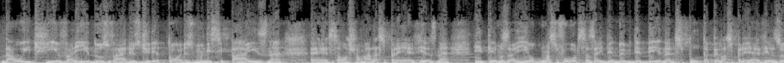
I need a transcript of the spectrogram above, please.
da oitiva aí dos vários diretórios municipais, né? É, são as chamadas prévias, né? E temos aí algumas forças aí dentro do MDB na disputa pelas prévias. Uh,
